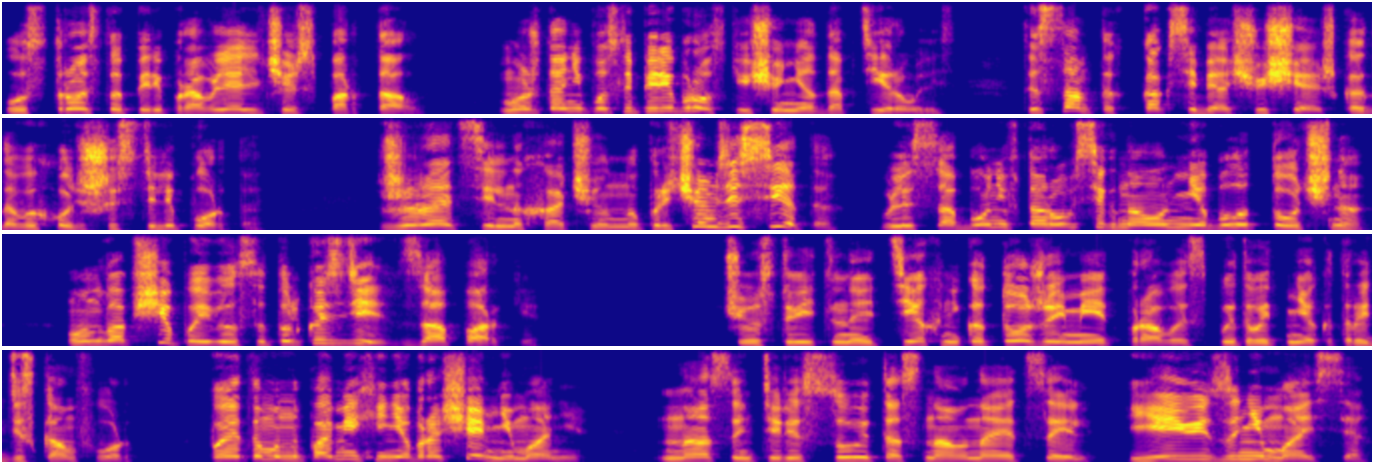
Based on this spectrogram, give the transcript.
Устройство переправляли через портал. Может, они после переброски еще не адаптировались. Ты сам-то как себя ощущаешь, когда выходишь из телепорта? Жрать сильно хочу, но при чем здесь это? В Лиссабоне второго сигнала не было точно. Он вообще появился только здесь, в зоопарке. Чувствительная техника тоже имеет право испытывать некоторый дискомфорт. Поэтому на помехи не обращай внимания. Нас интересует основная цель. Ею и занимайся.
